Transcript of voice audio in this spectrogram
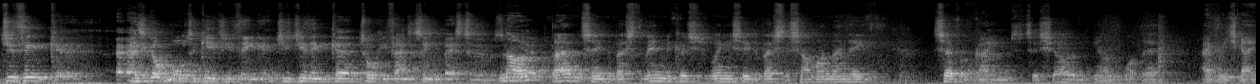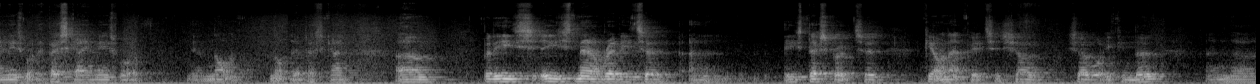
Do you think uh, has he got more to give? Do you think? Do, do you think uh, Torquay fans have seen the best of him? As no, well? they haven't seen the best of him because when you see the best of someone, they need several games to show you know what their average game is, what their best game is, what you know, not not their best game. Um, but he's he's now ready to. Uh, he's desperate to get on that pitch and show show what he can do, and uh,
